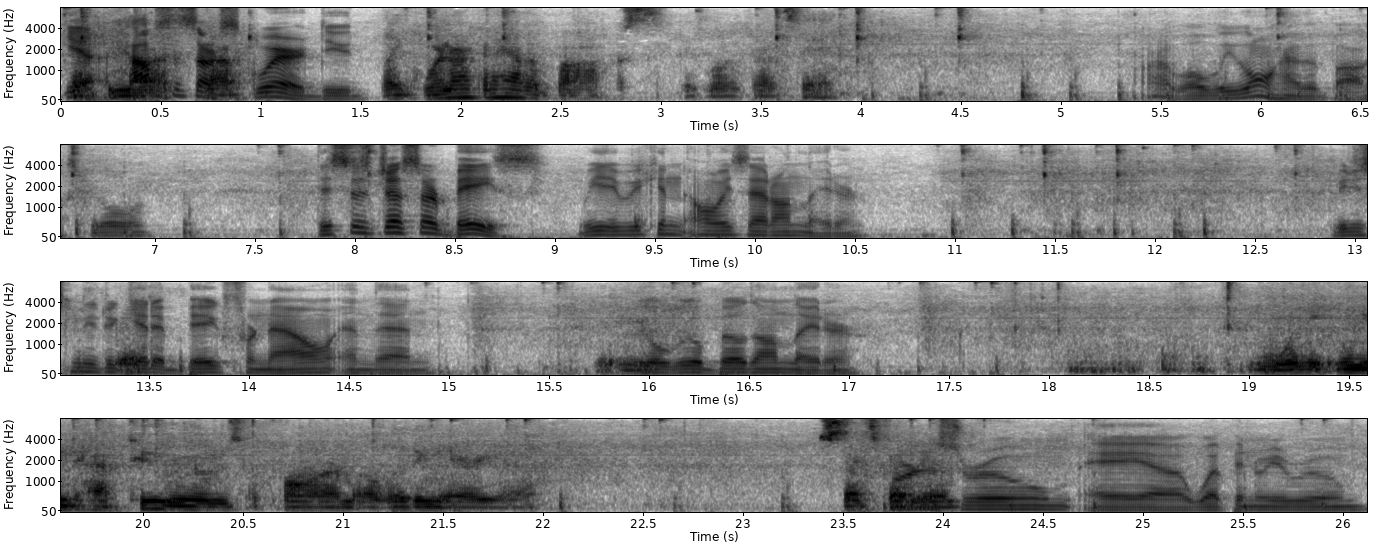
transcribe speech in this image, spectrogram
Yeah, Like, not- houses are not- square, dude. Like we're not gonna have a box, is what I'm trying to say. Alright, well we won't have a box. We'll This is just our base. We we can always add on later. We just need to get it big for now and then Mhm. We'll we'll build on later. We need, we need to have two rooms, a farm, a living area, sex Furnace room, a uh, weaponry room,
